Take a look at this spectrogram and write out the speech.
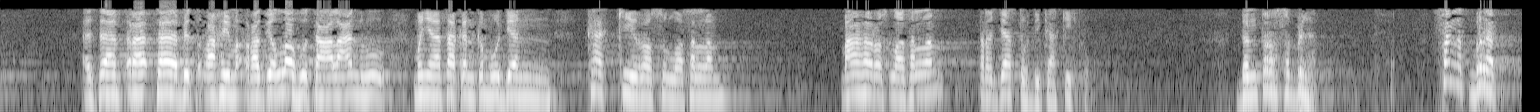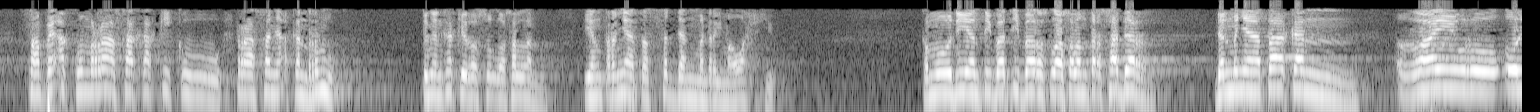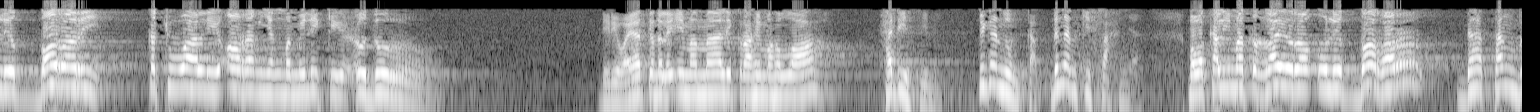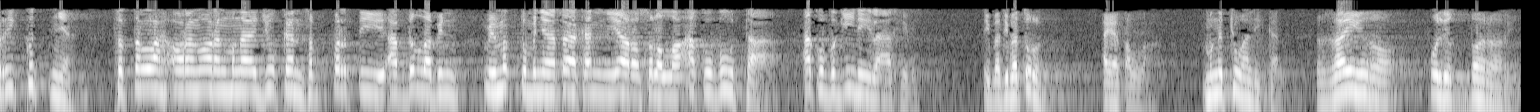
Thabit rahim radhiyallahu taala anhu menyatakan kemudian kaki Rasulullah SAW, paha Rasulullah SAW terjatuh di kakiku dan tersebelah. Sangat berat Sampai aku merasa kakiku rasanya akan remuk. Dengan kaki Rasulullah SAW. Yang ternyata sedang menerima wahyu. Kemudian tiba-tiba Rasulullah SAW tersadar. Dan menyatakan. Ghairu ulid darari. Kecuali orang yang memiliki udur. Diriwayatkan oleh Imam Malik rahimahullah. Hadis ini. Dengan lengkap. Dengan kisahnya. Bahwa kalimat ghairu ulid darar datang berikutnya setelah orang-orang mengajukan seperti Abdullah bin Maktum menyatakan ya Rasulullah aku buta aku begini ila akhir tiba-tiba turun ayat Allah mengecualikan ghairu ulid darari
